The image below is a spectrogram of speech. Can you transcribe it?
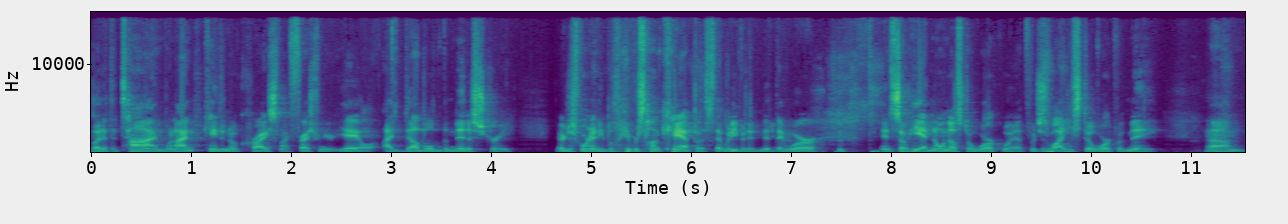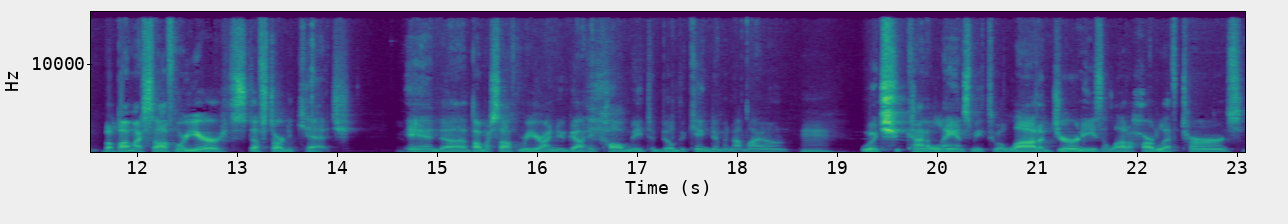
But at the time, when I came to know Christ my freshman year at Yale, I doubled the ministry. There just weren't any believers on campus that would even admit yeah. they were. And so he had no one else to work with, which is why he still worked with me. Um, but by my sophomore year, stuff started to catch. And uh, by my sophomore year, I knew God had called me to build the kingdom and not my own, mm. which kind of lands me through a lot of journeys, a lot of hard left turns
